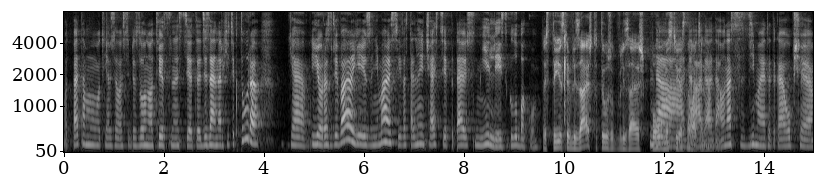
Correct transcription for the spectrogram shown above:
Вот поэтому вот я взяла себе зону ответственности, это дизайн архитектура, я ее развиваю, ею занимаюсь, и в остальные части пытаюсь не лезть глубоко. То есть ты, если влезаешь, то ты уже влезаешь полностью да, и основательно. Да, да, да. У нас с Димой это такая общая,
